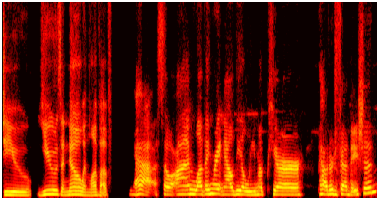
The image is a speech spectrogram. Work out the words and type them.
do you use and know and love of? Yeah. So I'm loving right now the Alima Pure powdered foundation.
